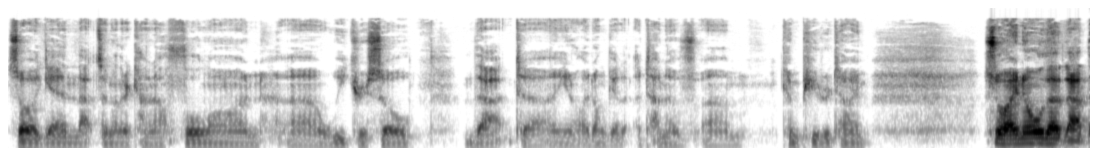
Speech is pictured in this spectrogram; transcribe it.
So, again, that's another kind of full on uh, week or so that, you know, I don't get a ton of um, computer time. So I know that, that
